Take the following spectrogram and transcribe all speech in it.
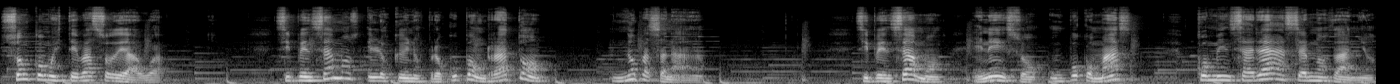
son como este vaso de agua. Si pensamos en lo que nos preocupa un rato, no pasa nada. Si pensamos en eso un poco más, comenzará a hacernos daño.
